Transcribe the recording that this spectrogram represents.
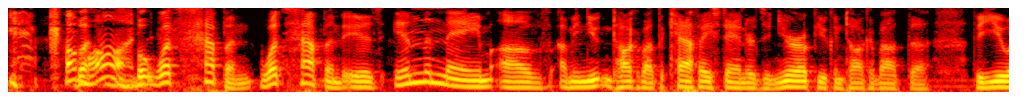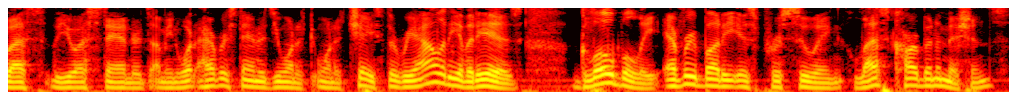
come But, on. but what's happened? What's happened is in the name of. I mean, you can talk about the CAFE standards in Europe. You can talk about the the U.S. the U.S. standards. I mean, whatever standards you want to want to chase. The reality of it is, globally, everybody is pursuing less carbon emissions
